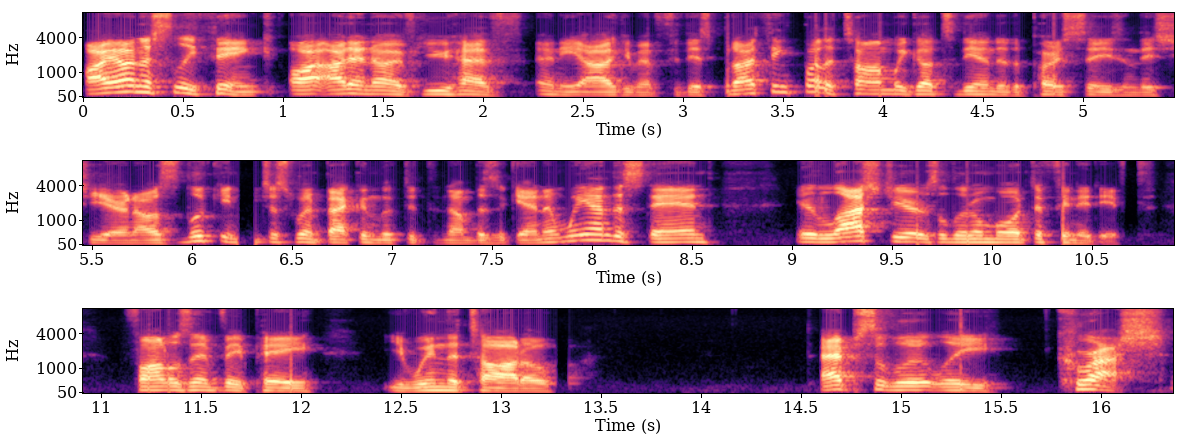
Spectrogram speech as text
I honestly think, I, I, don't know if you have any argument for this, but I think by the time we got to the end of the postseason this year, and I was looking, just went back and looked at the numbers again, and we understand you know, last year was a little more definitive. Finals MVP, you win the title, absolutely crush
